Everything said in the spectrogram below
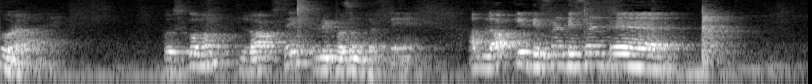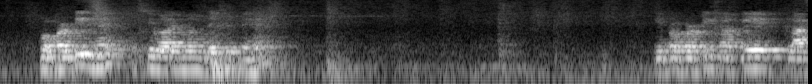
हो रहा है? तो इसको हम लॉग से रिप्रेजेंट करते हैं। अब लॉग की डिफरेंट डिफरेंट प्रॉपर्टीज़ हैं, उसके बारे में हम देख लेते हैं। ये प्रॉपर्टीज़ आपके क्लास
